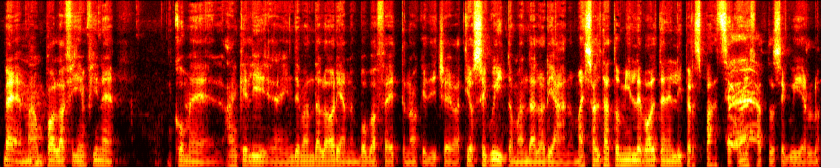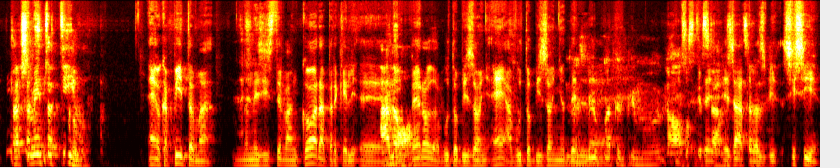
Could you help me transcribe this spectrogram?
Beh, ma un po' alla fine, fine come anche lì eh, in The Mandalorian Boba Fett no, che diceva ti ho seguito Mandaloriano ma è saltato mille volte nell'iperspazio come hai fatto a seguirlo? Tracciamento attivo eh ho capito ma non esisteva ancora perché eh, ah, no? l'impero ha avuto bisogno, eh, ha avuto bisogno del... sviluppato il primo... No, sto scherzando. De, esatto, la svil- sì sì,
